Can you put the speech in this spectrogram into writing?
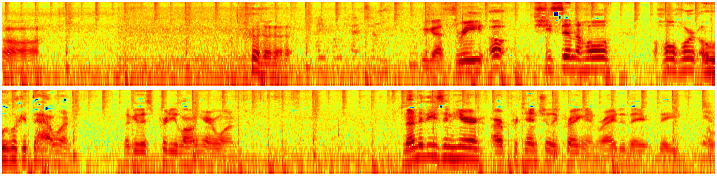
Aw. I won't touch them. we got three. Oh, she sent a whole, a whole horde. Oh, look at that one. Look at this pretty long hair one. None of these in here are potentially pregnant, right? Are they? They? No.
